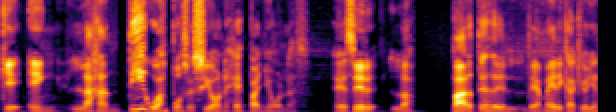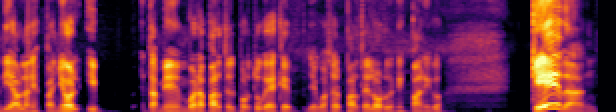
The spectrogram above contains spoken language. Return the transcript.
que en las antiguas posesiones españolas, es decir, las partes del- de América que hoy en día hablan español y también en buena parte el portugués, que llegó a ser parte del orden hispánico, quedan,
